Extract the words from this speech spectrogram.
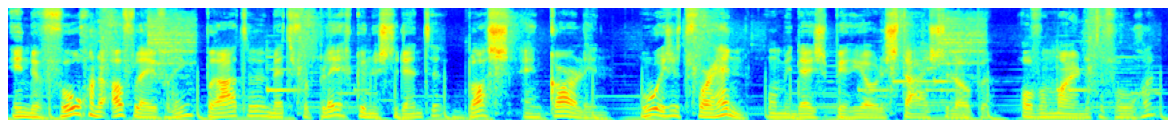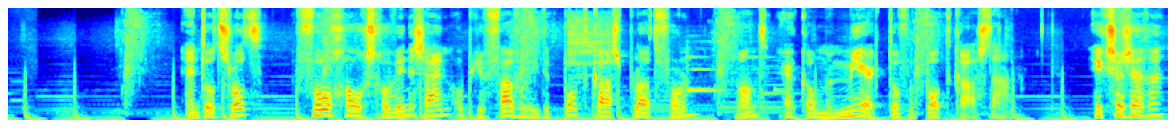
In de volgende aflevering praten we met verpleegkundestudenten Bas en Carlin. Hoe is het voor hen om in deze periode stage te lopen of een minor te volgen? En tot slot, volg Hogeschool Winnesheim op je favoriete podcastplatform, want er komen meer toffe podcasts aan. Ik zou zeggen,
